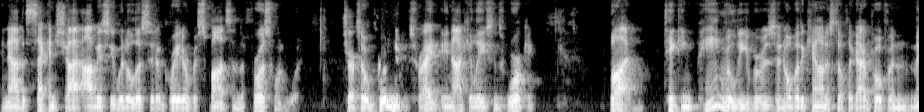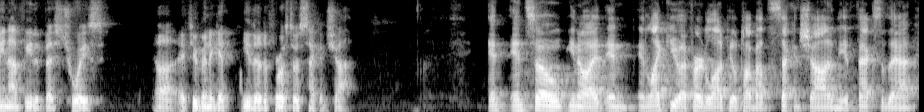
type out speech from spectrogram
and now the second shot obviously would elicit a greater response than the first one would. Sure. So good news right? Inoculation's working. But taking pain relievers and over-the-counter stuff like ibuprofen may not be the best choice uh, if you're going to get either the first or second shot and and so you know, I and and like you, I've heard a lot of people talk about the second shot and the effects of that.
